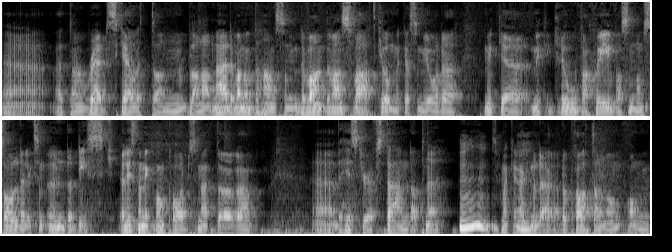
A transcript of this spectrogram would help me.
uh, ett en Red Skeleton bland annat. Nej det var nog inte han som, det var, det var en svart komiker som gjorde mycket, mycket grova skivor som de sålde liksom under disk. Jag lyssnar mycket på en podd som heter eh, eh, The History of Stand-Up nu. Mm. Som man kan rekommendera. Då pratar de om, om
